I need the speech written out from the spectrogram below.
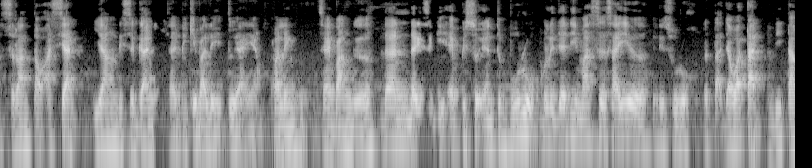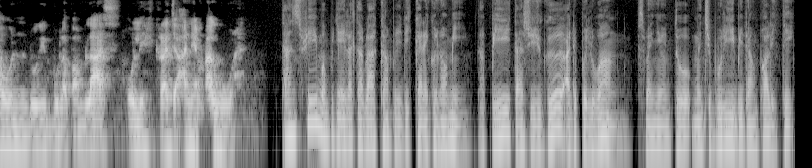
serantau ASEAN yang disegani. Saya fikir balik itu yang, yang paling saya bangga. Dan dari segi episod yang terburuk, boleh jadi masa saya disuruh letak jawatan di tahun 2018 oleh kerajaan yang baru. Tan Sri mempunyai latar belakang pendidikan ekonomi, tapi Tan Sri juga ada peluang sebenarnya untuk menceburi bidang politik.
